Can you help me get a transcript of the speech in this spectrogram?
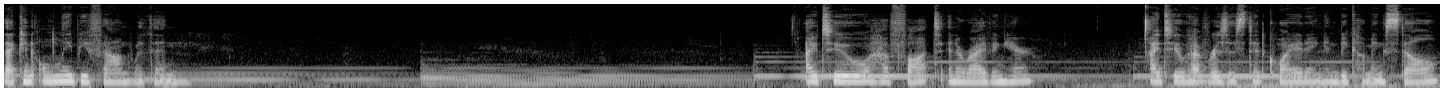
that can only be found within. I too have fought in arriving here. I too have resisted quieting and becoming still,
